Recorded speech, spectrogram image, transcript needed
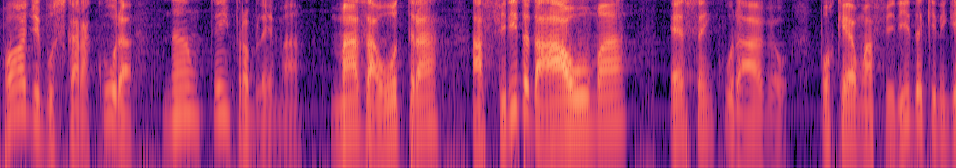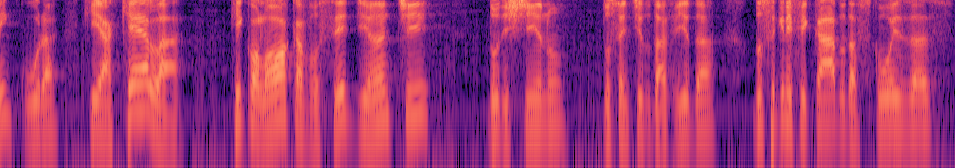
Pode buscar a cura? Não tem problema. Mas a outra, a ferida da alma, essa é incurável. Porque é uma ferida que ninguém cura, que é aquela que coloca você diante do destino, do sentido da vida, do significado das coisas,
